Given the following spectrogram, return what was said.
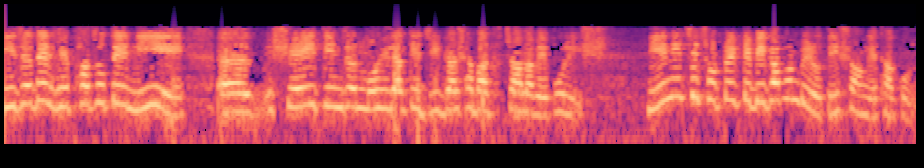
নিজেদের হেফাজতে নিয়ে সেই তিনজন মহিলাকে জিজ্ঞাসাবাদ চালাবে পুলিশ। নিয়ে নিচ্ছে ছোট্ট একটি বিজ্ঞাপন বিরতির সঙ্গে থাকুন।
